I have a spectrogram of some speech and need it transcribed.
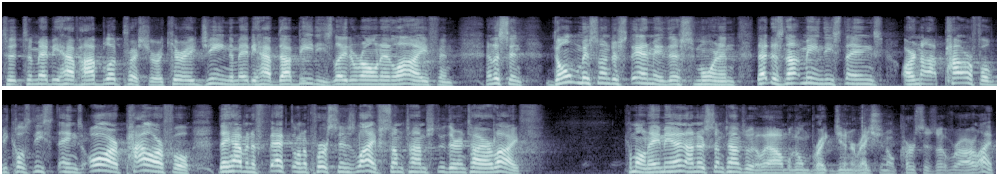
to, to maybe have high blood pressure, or carry a gene to maybe have diabetes later on in life. And, and listen, don't misunderstand me this morning. That does not mean these things are not powerful, because these things are powerful. They have an effect on a person's life, sometimes through their entire life. Come on, amen. I know sometimes we, well, we're going to break generational curses over our life.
